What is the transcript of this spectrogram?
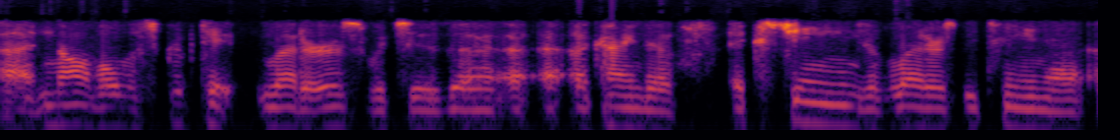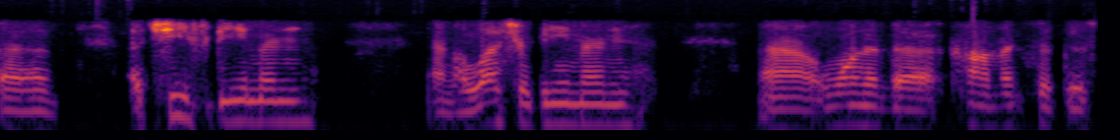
uh, novel, The Screwtape Letters, which is a, a, a kind of exchange of letters between a, a, a chief demon and a lesser demon. Uh, one of the comments that this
